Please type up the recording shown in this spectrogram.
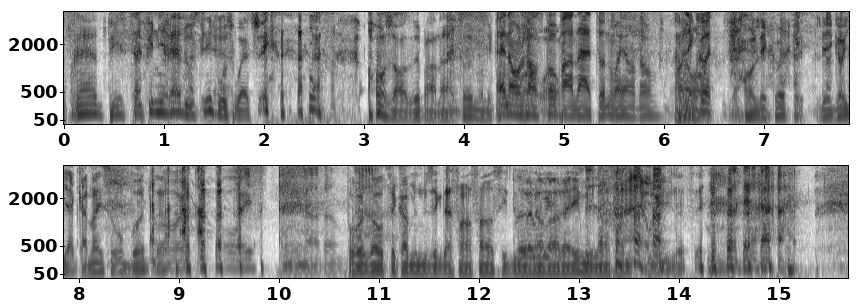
Commence raide, puis ça finit raide aussi, il faut swatcher. on jasait pendant la tune. on écoute- Eh non, on jase pas pendant la tune, voyons donc. On Ah l'écoute. On l'écoute. Les gars, ils la connaissent au bout. là. Oui. Allez l'entendre. Pour eux autres, c'est comme une musique d'ascenseur, c'est doux à leur oreille, mais ils l'entendent plus. là, tu sais.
